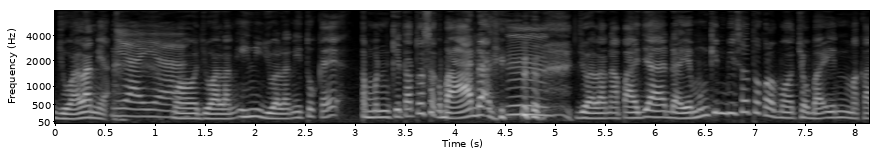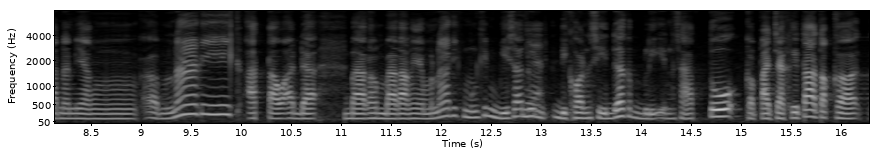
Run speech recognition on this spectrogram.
jualan ya. Iya, iya. Mau jualan ini, jualan itu kayak temen kita tuh serba ada gitu. Hmm. jualan apa aja ada. Ya mungkin bisa tuh kalau mau cobain makanan yang eh, menarik atau ada barang-barang yang menarik mungkin bisa tuh Iya. dikonsider beliin satu ke pacar kita atau ke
